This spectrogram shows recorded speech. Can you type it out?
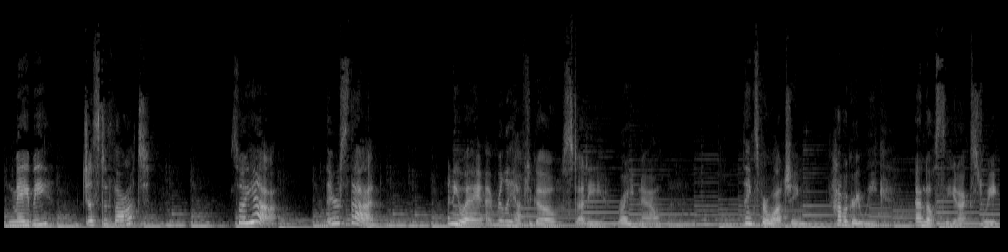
Maybe, just a thought. So yeah, there's that. Anyway, I really have to go study right now. Thanks for watching, have a great week, and I'll see you next week.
